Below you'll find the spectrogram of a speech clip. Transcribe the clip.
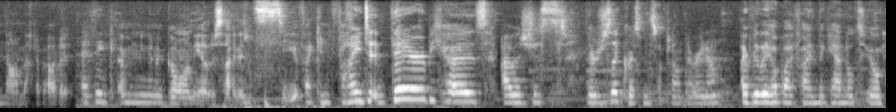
not mad about it. I think I'm gonna go on the other side and see if I can find it there because I was just, there's just like Christmas stuff down there right now. I really hope I find the candle too.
